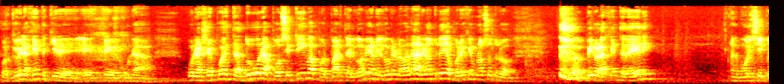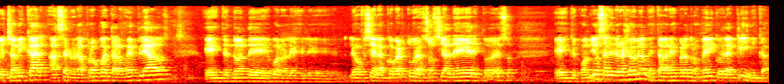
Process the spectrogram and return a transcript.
Porque hoy la gente quiere este, una, una respuesta dura, positiva por parte del gobierno y el gobierno lo va a dar. El otro día, por ejemplo, nosotros vino la gente de ERIC, al municipio de Chamical, a hacerle una propuesta a los empleados, este, en donde, bueno, les, les, ofrecían la cobertura social de ERIC todo eso. Este, cuando yo salí de la reunión me estaban esperando los médicos de la clínica.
